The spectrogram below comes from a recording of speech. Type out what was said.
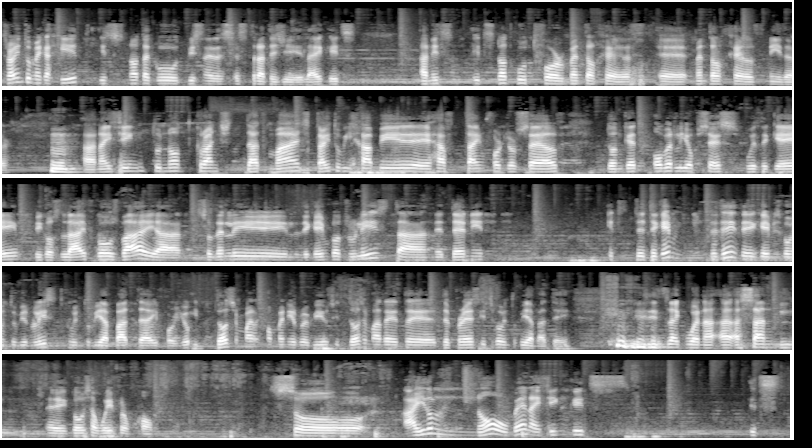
trying to make a hit is not a good business strategy. Like it's and it's it's not good for mental health. Uh, mental health neither. Mm. And I think to not crunch that much, try to be happy, have time for yourself. Don't get overly obsessed with the game because life goes by and suddenly the game got released and then it it the, the game the day the game is going to be released it's going to be a bad day for you. It doesn't matter how many reviews, it doesn't matter the, the press, it's going to be a bad day. It- it's like when a, a son uh, goes away from home. So I don't know, Ben. I think it's it's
